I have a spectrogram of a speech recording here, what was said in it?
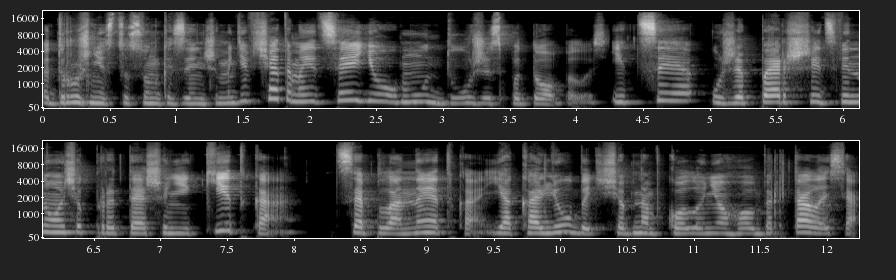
дружні стосунки з іншими дівчатами, і це йому дуже сподобалось. І це уже перший дзвіночок про те, що Нікітка це планетка, яка любить, щоб навколо нього оберталися,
